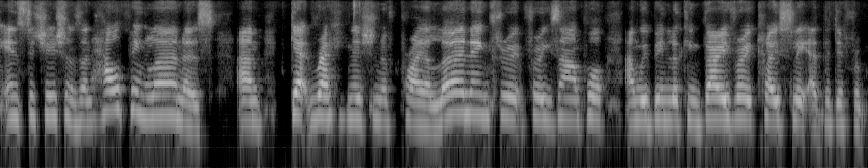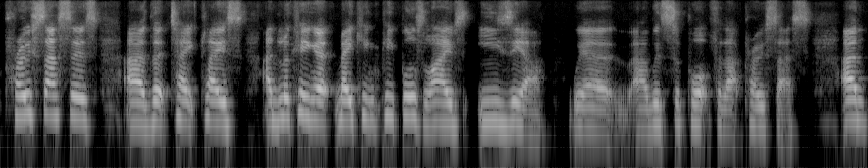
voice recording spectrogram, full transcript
institutions and helping learners um, get recognition of prior learning through it, for example. And we've been looking very, very closely at the different processes uh, that take place and looking at making people's lives easier with, uh, with support for that process. Um,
